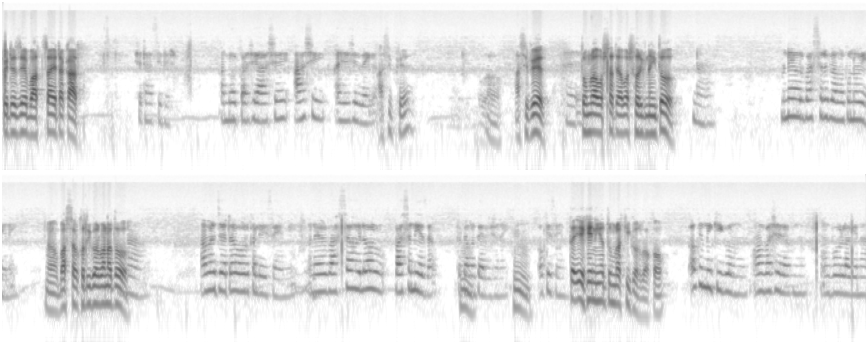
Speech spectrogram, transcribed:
পেটে যে বাচ্চা এটা কার? সেটা হাসিবের আমি ওর পাশে আসি আসি আসি সে জায়গা আসিফকে ও, আসিফের হ্যাঁ। তোমরা ওর সাথে আবার শরিক নেই তো? না। মানে ওর বাচ্চার উপরে আমার কোনো ইয়ে নেই। বাচ্চার ক্ষতি করবে না তো? না। আমার যেটা ওর কালে চাই আমি। মানে ওর বাচ্চা হইলে ওর বাচ্চা নিয়ে যাও তাতে আমার তার বিষয় নেই। হুম। ওকে চাই তা একে নিয়ে তোমরা কি করবা কও? ওকে নিয়ে কি করব? আমার বাসায় রাখব আমার বউ লাগে না।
